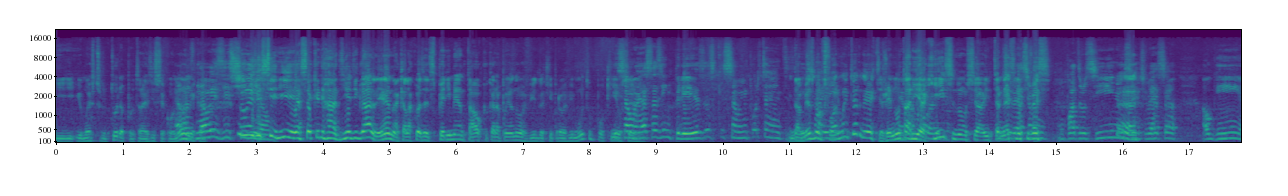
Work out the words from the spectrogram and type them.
e- e uma estrutura por trás disso econômica, Elas não existiriam. não existiria, ia ser aquele radinho de galena, aquela coisa experimental que o cara põe no ouvido aqui para ouvir muito pouquinho. E são seja, essas empresas que são importantes. da mesma aí. forma a internet. A gente não estaria aqui se, não, se a Se internet não tivesse um, um patrocínio, É. se não tivesse alguém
